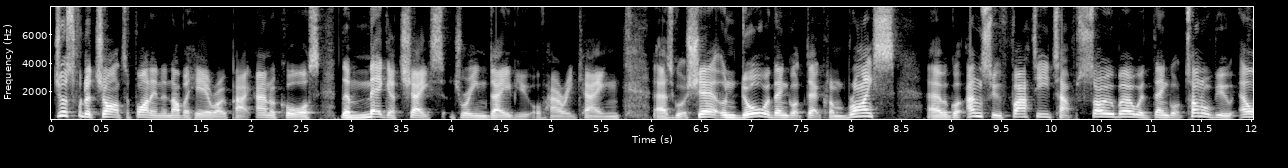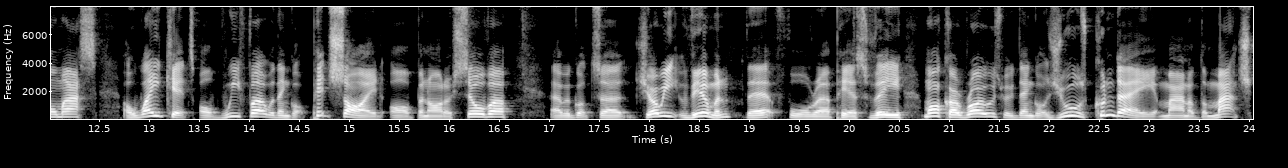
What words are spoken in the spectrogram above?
just for the chance of finding another hero pack, and of course the mega chase dream debut of Harry Kane. Uh, got Cher Ndour, we've then got Declan Rice, uh, we've got Ansu Fati, Tapsoba, we've then got Tunnel View Elmas, away kit of Wieffer, we've then got pitch side of Bernardo Silva. Uh, we've got uh, Joey Veerman there for uh, PSV. Marco Rose. We've then got Jules Koundé, man of the match.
